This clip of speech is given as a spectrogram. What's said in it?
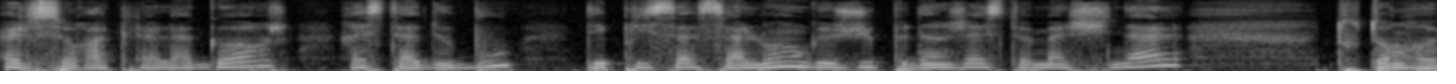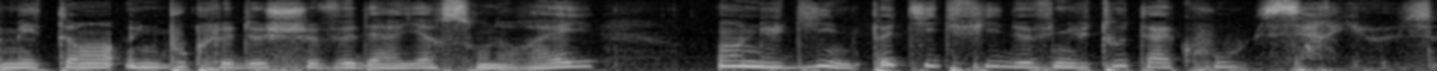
Elle se racla la gorge, resta debout, déplissa sa longue jupe d'un geste machinal, tout en remettant une boucle de cheveux derrière son oreille. On eût dit une petite fille devenue tout à coup sérieuse.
